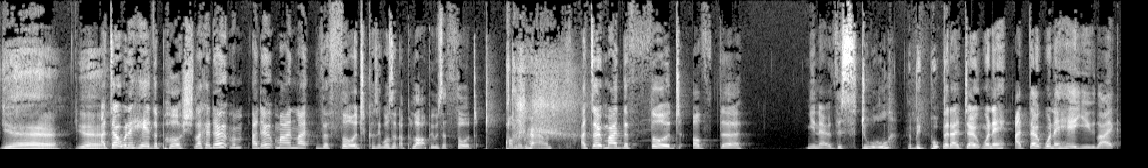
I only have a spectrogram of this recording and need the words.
yeah, yeah. I don't want to hear the push. Like I don't, I don't mind like the thud because it wasn't a plop; it was a thud on the ground. I don't mind the thud of the, you know, the stool. the big put. But I don't want to. I don't want to hear you like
